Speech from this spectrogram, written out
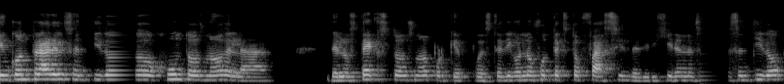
encontrar el sentido juntos, ¿no? De, la, de los textos, ¿no? Porque, pues te digo, no fue un texto fácil de dirigir en ese sentido,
